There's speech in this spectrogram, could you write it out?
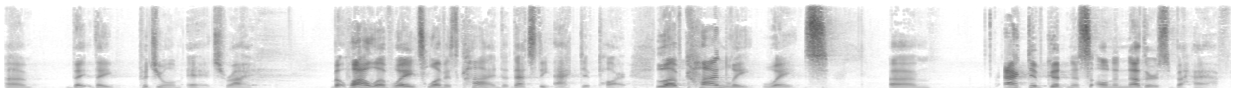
Uh, they, they put you on edge, right? But while love waits, love is kind. That's the active part. Love kindly waits. Um, active goodness on another's behalf.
